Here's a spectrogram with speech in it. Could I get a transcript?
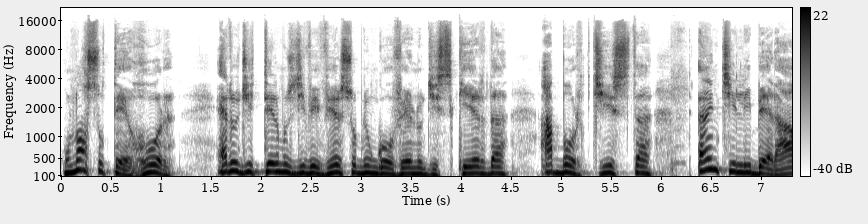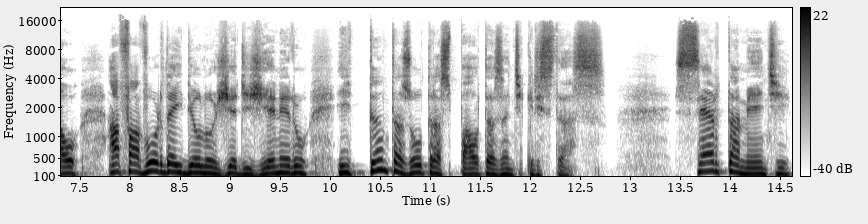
o nosso terror era o de termos de viver sobre um governo de esquerda, abortista, antiliberal, a favor da ideologia de gênero e tantas outras pautas anticristãs. Certamente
